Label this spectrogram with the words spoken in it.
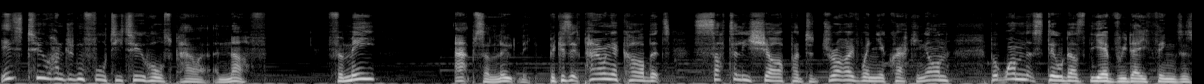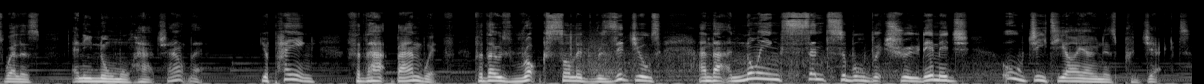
is 242 horsepower enough? For me, absolutely, because it's powering a car that's subtly sharper to drive when you're cracking on, but one that still does the everyday things as well as any normal hatch out there. You're paying for that bandwidth, for those rock solid residuals, and that annoying, sensible but shrewd image all GTI owners project.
